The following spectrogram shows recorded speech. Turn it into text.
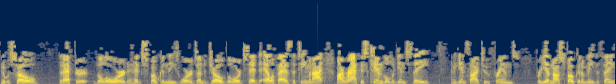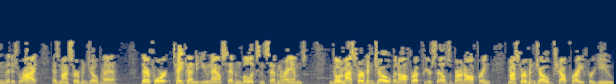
And it was so that after the Lord had spoken these words unto Job, the Lord said to Eliphaz the Temanite, My wrath is kindled against thee, and against thy two friends, for ye have not spoken of me the thing that is right, as my servant Job hath. Therefore take unto you now seven bullocks and seven rams, and go to my servant Job, and offer up for yourselves a burnt offering, my servant Job shall pray for you.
